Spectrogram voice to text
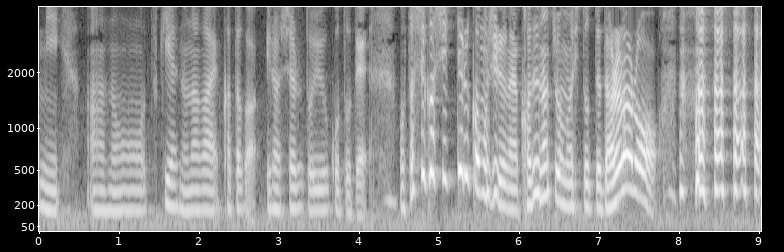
に、あの、付き合いの長い方がいらっしゃるということで、私が知ってるかもしれない嘉手納町の人って誰だろう？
